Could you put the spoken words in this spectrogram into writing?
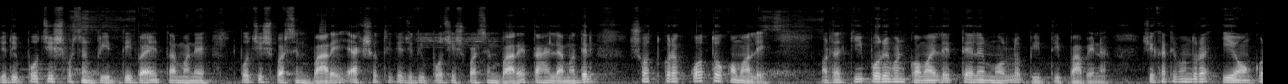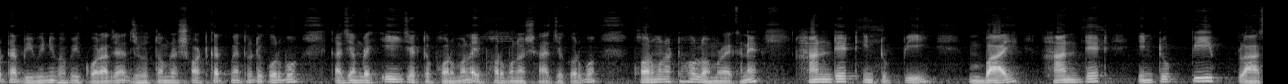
যদি পঁচিশ পার্সেন্ট বৃদ্ধি পায়, তার মানে পঁচিশ পার্সেন্ট বাড়ে, একশো থেকে যদি পঁচিশ পার্সেন্ট বাড়ে, তাহলে আমাদের শতকরা কত কমালে? অর্থাৎ কী পরিমাণ কমাইলে তেলের মূল্য বৃদ্ধি পাবে না? শিক্ষার্থী বন্ধুরা, এই অঙ্কটা বিভিন্নভাবেই করা যায়। যেহেতু আমরা শর্টকাট মেথডে করব, কাজে আমরা এই যে একটা ফর্মুলা এই ফর্মুলার সাহায্যে করব। ফর্মুলাটা হলো আমরা এখানে hundred into P by hundred into P plus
